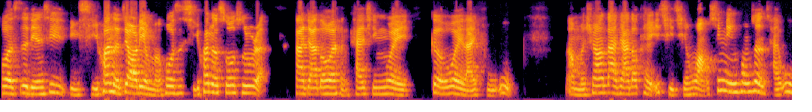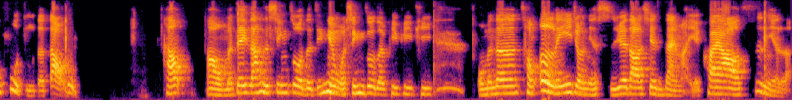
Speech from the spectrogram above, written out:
或者是联系你喜欢的教练们，或者是喜欢的说书人，大家都会很开心为各位来服务。那我们希望大家都可以一起前往心灵丰盛、财务富足的道路。好，啊，我们这一张是新做的，今天我新做的 PPT，我们呢从二零一九年十月到现在嘛，也快要四年了。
